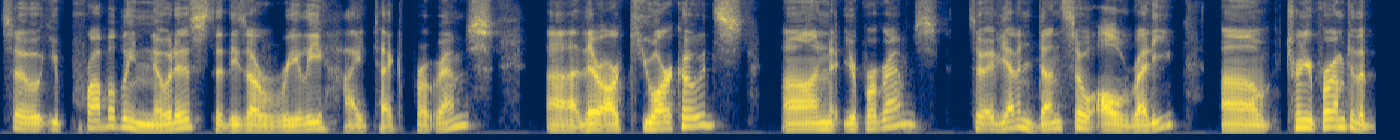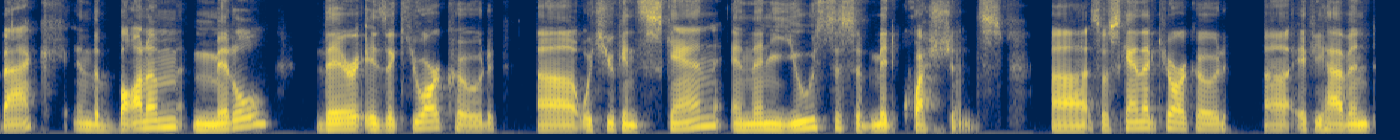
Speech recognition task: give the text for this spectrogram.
So you probably noticed that these are really high-tech programs. Uh, there are QR codes on your programs. So if you haven't done so already, um, turn your program to the back. In the bottom middle, there is a QR code uh, which you can scan and then use to submit questions. Uh, so scan that QR code uh, if you haven't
